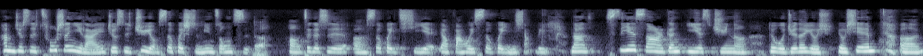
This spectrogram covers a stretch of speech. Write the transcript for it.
他们就是出生以来就是具有社会使命宗旨的。哦，这个是呃社会企业要发挥社会影响力。那 CSR 跟 ESG 呢？对，我觉得有有些呃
